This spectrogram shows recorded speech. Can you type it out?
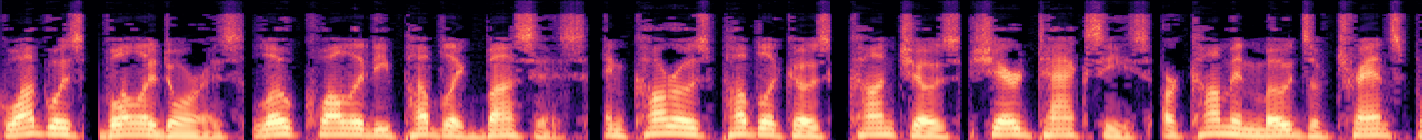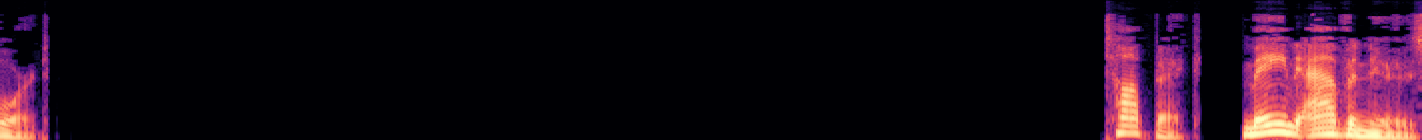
guaguas, voladoras low-quality public buses, and carros públicos, conchos shared taxis are common modes of transport. Topic: Main avenues.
